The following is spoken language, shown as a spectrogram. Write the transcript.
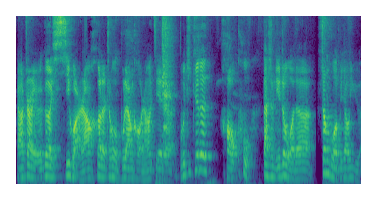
然后这儿有一个吸管，然后喝了之后补两口，然后接着我就觉得好酷，但是离着我的生活比较远。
